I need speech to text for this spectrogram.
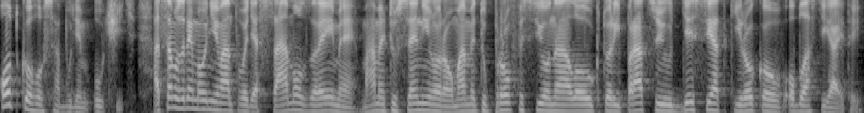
od koho sa budem učiť. A samozrejme oni vám povedia, samozrejme, máme tu seniorov, máme tu profesionálov, ktorí pracujú desiatky rokov v oblasti IT.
